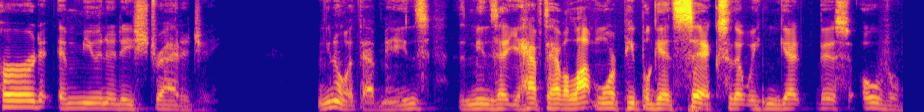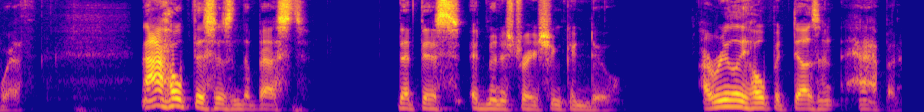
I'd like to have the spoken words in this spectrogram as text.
herd immunity strategy. You know what that means. It means that you have to have a lot more people get sick so that we can get this over with. Now, I hope this isn't the best that this administration can do. I really hope it doesn't happen.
